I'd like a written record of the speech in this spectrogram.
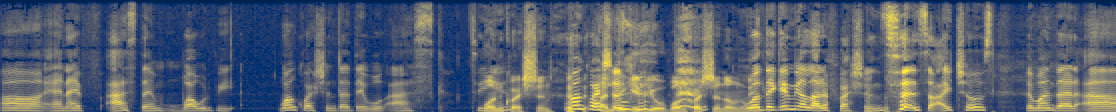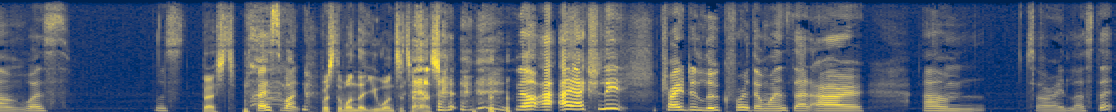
uh, and I've asked them what would be one question that they will ask one you. question. One question. and they give you one question only. Well, they gave me a lot of questions, so I chose the one that um, was was Best. best one. Was the one that you wanted to ask. no, I, I actually tried to look for the ones that are. Um, sorry, I lost it.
